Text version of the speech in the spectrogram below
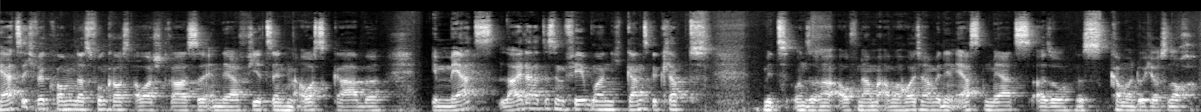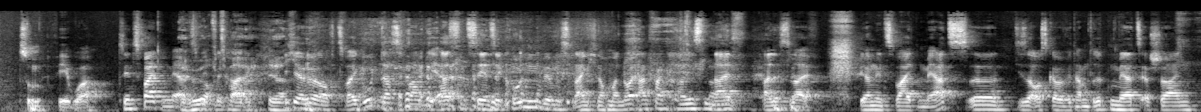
Herzlich willkommen, das Funkhaus Auerstraße in der 14. Ausgabe im März. Leider hat es im Februar nicht ganz geklappt mit unserer Aufnahme, aber heute haben wir den 1. März, also das kann man durchaus noch zum Februar, den 2. März. Erhöhe auf zwei, ja. Ich erhöhe auf zwei. Gut, das waren die ersten 10 Sekunden. Wir müssen eigentlich nochmal neu anfangen. Alles live. Nein, alles live. Wir haben den 2. März. Äh, diese Ausgabe wird am 3. März erscheinen.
